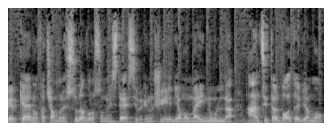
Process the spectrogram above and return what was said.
perché non facciamo nessun lavoro su noi stessi, perché non ci chiediamo mai nulla, anzi talvolta viviamo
